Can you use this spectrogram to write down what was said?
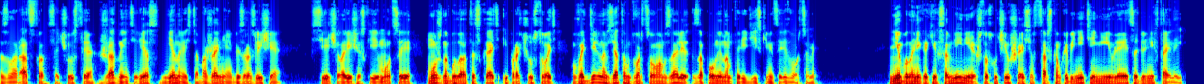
Злорадство, сочувствие, жадный интерес, ненависть, обожание, безразличие – все человеческие эмоции можно было отыскать и прочувствовать в отдельно взятом дворцовом зале, заполненном таридийскими царедворцами. Не было никаких сомнений, что случившееся в царском кабинете не является для них тайной,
